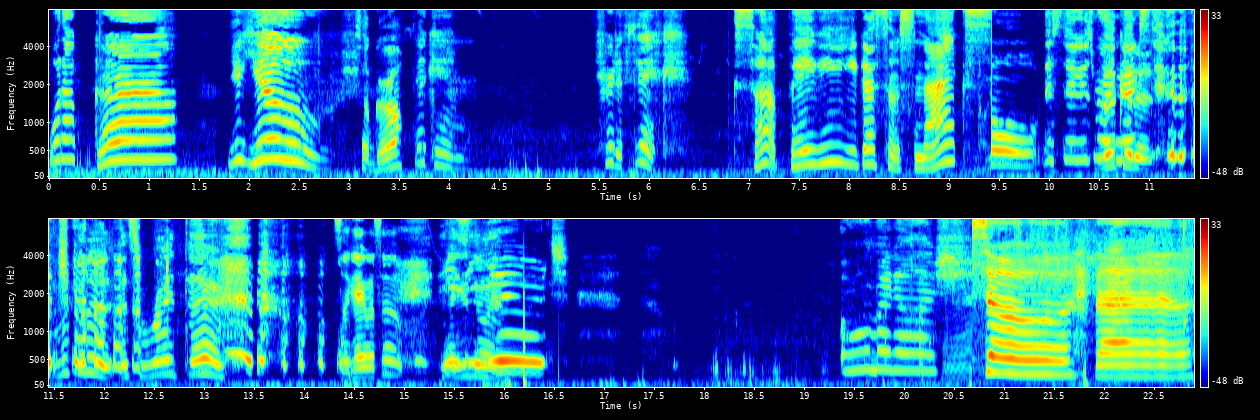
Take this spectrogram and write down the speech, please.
What up, girl? You you What's up, girl? looking pretty thick. What's up, baby? You got some snacks? Oh, this thing is right Look next to the Look at it. It's right there. Like, hey, what's up? How He's you doing? huge. Oh my gosh. So the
